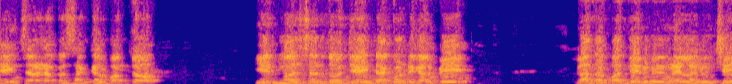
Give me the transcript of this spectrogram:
చేయించాలని ఒక సంకల్పంతో హెడ్ మాస్టర్తో జాయింట్ అకౌంట్ కలిపి గత పద్దెనిమిది నెలల నుంచి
